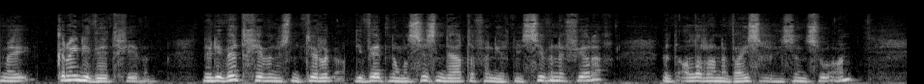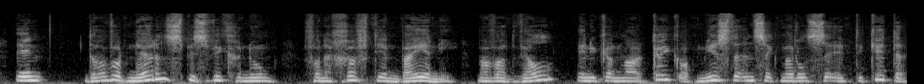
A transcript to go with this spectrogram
my kry die wetgewing. Nou die wetgewing is natuurlik die wet nommer 36 van 1947 met allerlei wysigings en so aan. En daar word nêrens spesifiek genoem van 'n gif teen bye nie, maar wat wel en u kan maar kyk op meeste insekmiddels se etikette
